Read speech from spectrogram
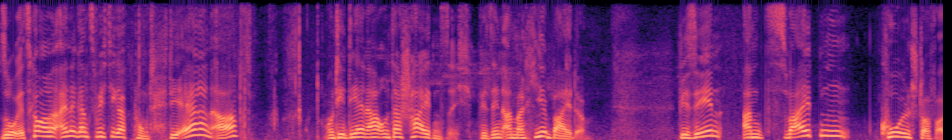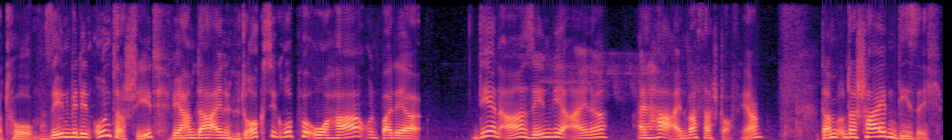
So, jetzt kommen wir zu einem ganz wichtiger Punkt. Die RNA und die DNA unterscheiden sich. Wir sehen einmal hier beide. Wir sehen am zweiten Kohlenstoffatom sehen wir den Unterschied. Wir haben da eine Hydroxygruppe OH und bei der DNA sehen wir eine, ein H, ein Wasserstoff. Ja? Damit unterscheiden die sich.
